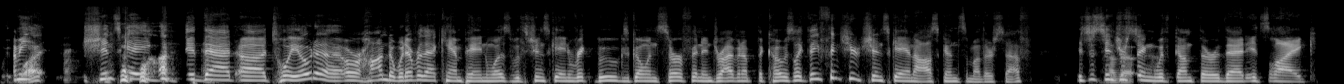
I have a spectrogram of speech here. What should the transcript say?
Wait, I mean, what? Shinsuke What? did that uh Toyota or Honda, whatever that campaign was, with Shinsuke and Rick Boogs going surfing and driving up the coast. Like they featured Shinsuke and Asuka and some other stuff. It's just How about- interesting with Gunther that it's like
